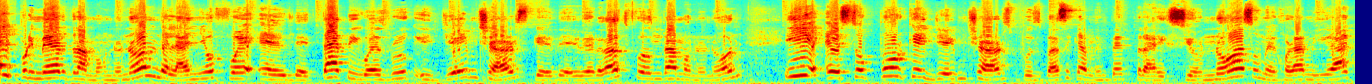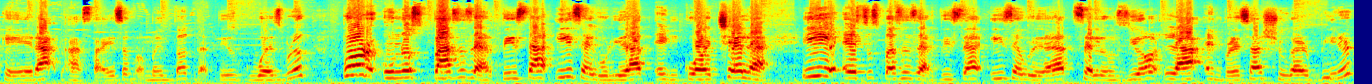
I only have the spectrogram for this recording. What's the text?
El primer dramononón del año fue el de Tati Westbrook y James Charles, que de verdad fue un dramononón. Y esto porque James Charles, pues básicamente traicionó a su mejor amiga, que era hasta ese momento Tati Westbrook, por unos pases de artista y seguridad en Coachella. Y estos pases de artista y seguridad se los dio la empresa Sugar Beer,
